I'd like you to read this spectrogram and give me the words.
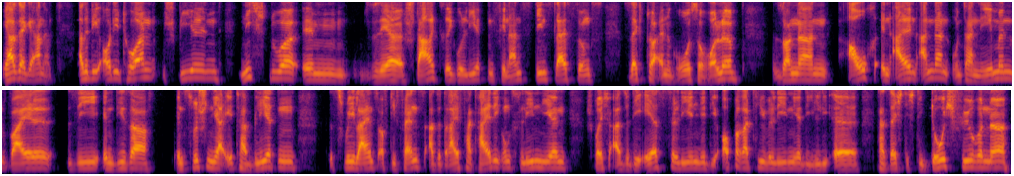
Ja, sehr gerne. Also die Auditoren spielen nicht nur im sehr stark regulierten Finanzdienstleistungssektor eine große Rolle, sondern auch in allen anderen Unternehmen, weil sie in dieser inzwischen ja etablierten Three Lines of Defense, also drei Verteidigungslinien, sprich also die erste Linie, die operative Linie, die äh, tatsächlich die durchführende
